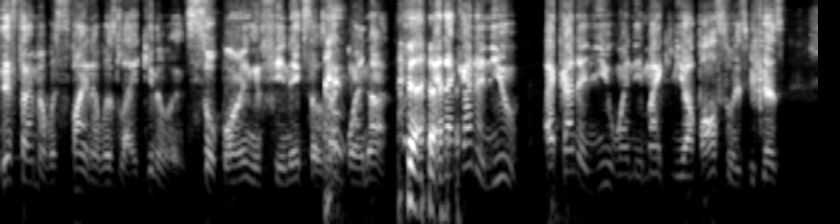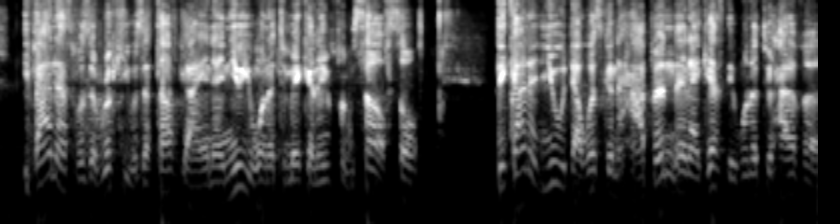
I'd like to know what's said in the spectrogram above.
this time I was fine. I was like, you know, it's so boring in Phoenix. I was like, why not? and I kind of knew. I kind of knew when they mic'd me up also is because Ivanans was a rookie, was a tough guy, and I knew he wanted to make a name for himself. So they kind of knew that was going to happen, and I guess they wanted to have a,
